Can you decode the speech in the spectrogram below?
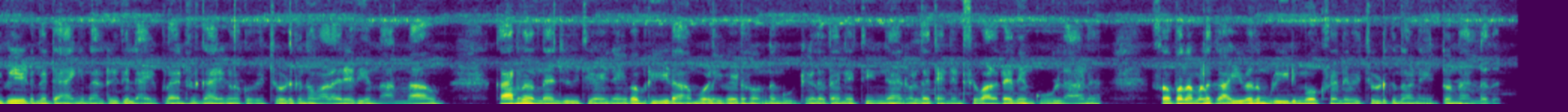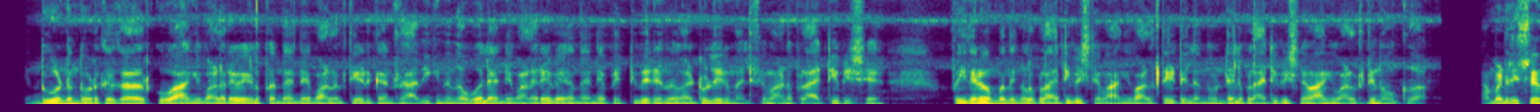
ഇവയിടുന്ന ടാങ്കിൽ നല്ല രീതിയിൽ ലൈഫ് പ്ലാന്റ്സും കാര്യങ്ങളൊക്കെ വെച്ച് കൊടുക്കുന്നത് വളരെയധികം നന്നാവും. കാരണം എന്താണെന്ന് ചോദിച്ചു കഴിഞ്ഞാൽ ഇപ്പോൾ ബ്രീഡാകുമ്പോൾ ഇവയുടെ സ്വന്തം കുട്ടികളെ തന്നെ തിന്നാനുള്ള ടെൻഡൻസി വളരെയധികം കൂടുതലാണ്. സോ അപ്പോൾ നമ്മൾ കഴിവതും ബ്രീഡിംഗ് ബോക്സ് തന്നെ വെച്ച് കൊടുക്കുന്നതാണ് ഏറ്റവും നല്ലത്. എന്തുകൊണ്ടും തുടക്കക്കാർക്ക് വാങ്ങി വളരെ എളുപ്പം തന്നെ വളർത്തിയെടുക്കാൻ സാധിക്കുന്നത്. അതുപോലെ തന്നെ വളരെ വേഗം തന്നെ പെറ്റി വരുന്നതുമായിട്ടുള്ളൊരു മത്സ്യമാണ് പ്ലാറ്റി ഫിഷ് അപ്പോൾ ഇതിനു മുമ്പ് നിങ്ങൾ പ്ലാറ്റി ഫിഷിനെ വാങ്ങി വളർത്തിയിട്ടില്ലെന്നുണ്ടെങ്കിൽ പ്ലാറ്റി ഫിഷിനെ വാങ്ങി വളർത്തി നോക്കുക. നമ്മുടെ ലിസ്റ്റിൽ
